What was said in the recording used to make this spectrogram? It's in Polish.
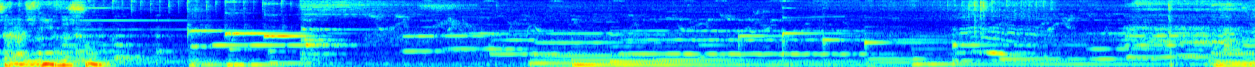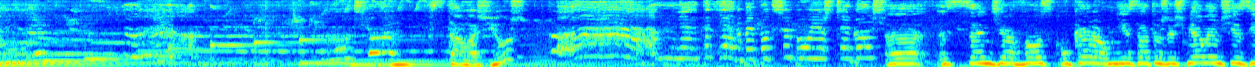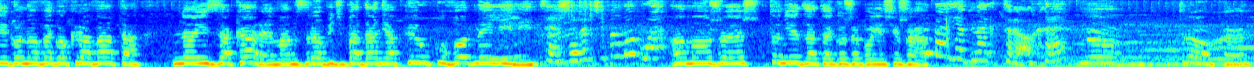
przeraźliwy szum. Wstałaś już? Potrzebujesz czegoś? E, sędzia Wosk ukarał mnie za to, że śmiałem się z jego nowego krawata. No i za karę mam zrobić badania pyłku wodnej lili. Chcesz, żebym ci pomogła? A możesz? To nie dlatego, że boję się żab. A jednak trochę. No, trochę.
